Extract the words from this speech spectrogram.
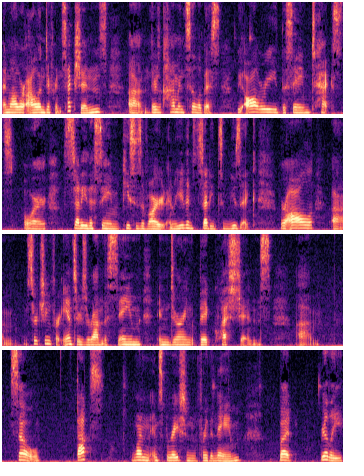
and while we're all in different sections, um, there's a common syllabus. We all read the same texts or study the same pieces of art, and we even studied some music. We're all um, searching for answers around the same enduring big questions. Um, so that's one inspiration for the name, but really,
